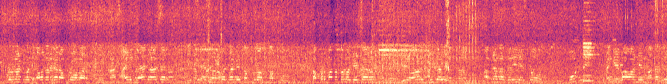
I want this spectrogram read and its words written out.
ఇప్పుడున్నటువంటి గవర్నర్ గారు అప్పుడు ఉన్నారు ఆయనకి లేఖ రాశారు దేశం అనుమతులన్నీ తప్పులో తప్పు తప్పుడు పద్ధతుల్లో చేశారు దీనివల్ల వాళ్ళు అభినందనలు తెలియజేస్తూ పూర్తి సంఘీభావాన్ని మద్దతు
